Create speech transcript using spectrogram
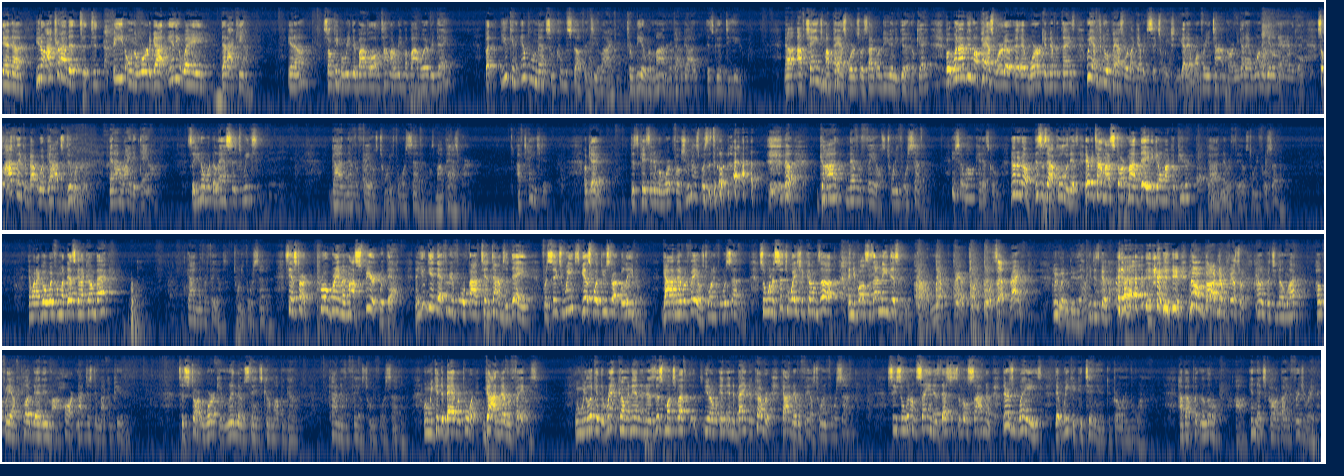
And, uh, you know, I try to, to, to feed on the Word of God any way that I can. You know, some people read their Bible all the time. I read my Bible every day. But you can implement some cool stuff into your life to be a reminder of how God is good to you. Now, I've changed my password, so it's not going to do you any good, okay? But when I do my password at work and different things, we have to do a password like every six weeks. And you got to have one for your time card, and you got to have one to get in there and everything. So I think about what God's doing, and I write it down. So you know what the last six weeks? God never fails 24 7 was my password. I've changed it. Okay? Just in case any of my work folks, you're not supposed to tell them that. no, God never fails 24 7. You say, well, okay, that's cool. No, no, no. This is how cool it is. Every time I start my day to get on my computer, God never fails 24 7. And when I go away from my desk and I come back, God never fails 24 7. See, I start programming my spirit with that. Now, you get that three or four, five, ten times a day for six weeks, guess what you start believing? God never fails 24 7. So when a situation comes up and your boss says, I need this, God never fails 24 7, right? We wouldn't do that. We just go, no, God never fails. No, oh, but you know what? Hopefully, I've plugged that in my heart, not just in my computer, to start working when those things come up and go, God never fails 24 7. When we get the bad report, God never fails. When we look at the rent coming in and there's this much left, you know, in, in the bank to cover it, God never fails 24 7. See, so what I'm saying is that's just a little side note. There's ways that we could continue to grow in the Lord. How about putting a little uh, index card by your refrigerator?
